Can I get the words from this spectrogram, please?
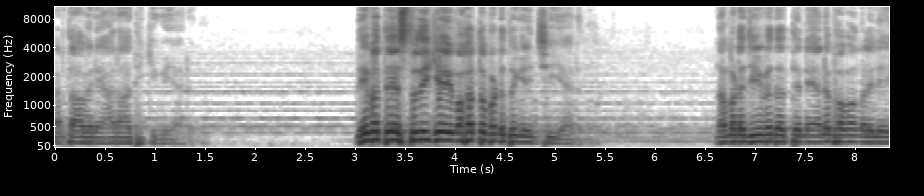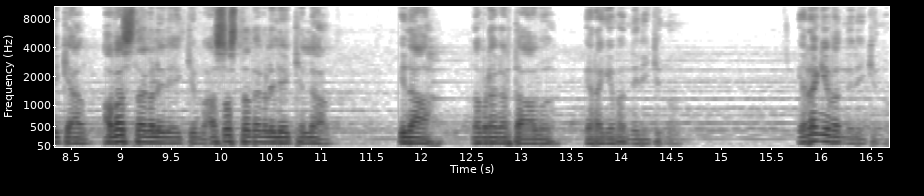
കർത്താവിനെ ആരാധിക്കുകയായിരുന്നു. ദൈവത്തെ സ്തുതിക്കുകയും മഹത്വപ്പെടുത്തുകയും ചെയ്യായിരുന്നു. നമ്മുടെ ജീവിതത്തിന്റെ അനുഭവങ്ങളിലേക്കും അവസ്ഥകളിലേക്കും അസ്വസ്ഥതകളിലേക്കെല്ലാം ഇതാ നമ്മുടെ കർത്താവ് ഇറങ്ങി വന്നിരിക്കുന്നു. ഇറങ്ങി വന്നിരിക്കുന്നു.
